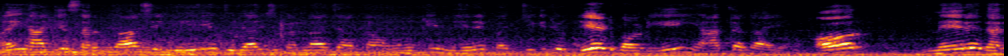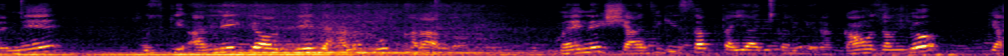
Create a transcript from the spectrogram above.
मैं यहाँ के सरकार से यही गुजारिश करना चाहता हूँ कि मेरे बच्चे की जो डेड बॉडी है यहाँ तक आए और मेरे घर में उसकी अम्मी की और मेरी हालत बहुत ख़राब है। मैंने शादी की सब तैयारी करके रखा हूँ समझो क्या?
